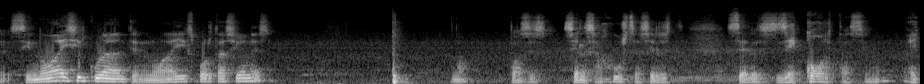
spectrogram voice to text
eh, si no hay circulante, no hay exportaciones, ¿no? entonces se les ajusta, se les se les recorta, hay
